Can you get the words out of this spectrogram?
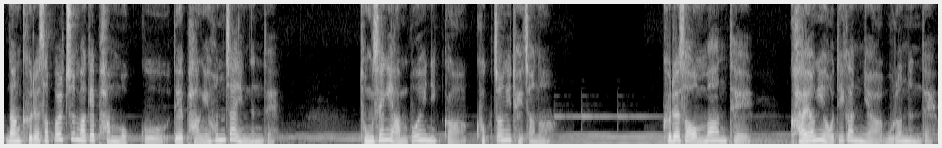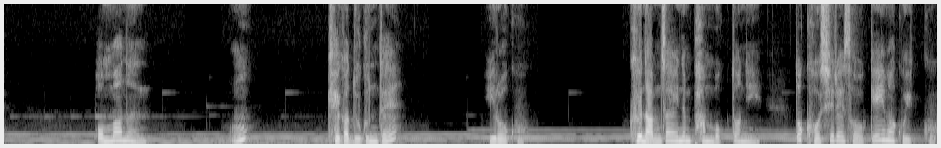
난 그래서 뻘쭘하게 밥 먹고 내 방에 혼자 있는데 동생이 안 보이니까 걱정이 되잖아. 그래서 엄마한테 가영이 어디 갔냐 물었는데 엄마는 응? 걔가 누군데? 이러고 그 남자애는 밥 먹더니 또 거실에서 게임하고 있고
